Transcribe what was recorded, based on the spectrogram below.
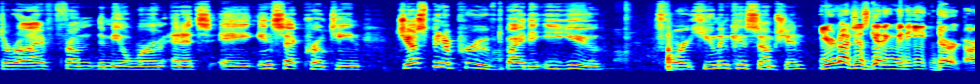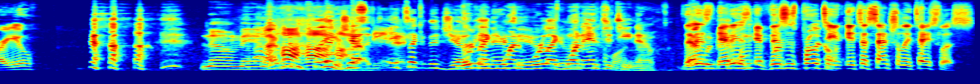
derived from the mealworm, and it's a insect protein just been approved by the EU for human consumption. You're not just getting me to eat dirt, are you? No, man, I wouldn't jo- play that. it's like the joke We're in like there one. too. We're like You're one come entity on, now. bro. That is, would be it is. If this is protein, it's essentially tasteless.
